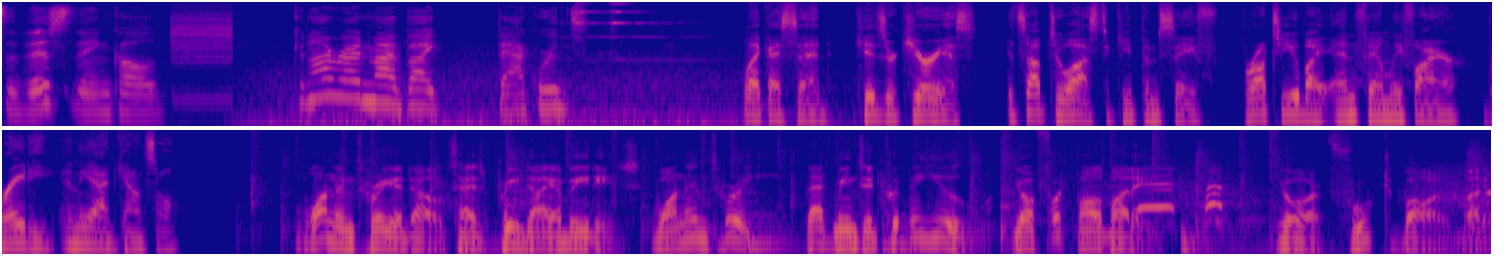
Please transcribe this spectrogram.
this thing called? Can I ride my bike backwards? Like I said, kids are curious. It's up to us to keep them safe. Brought to you by End Family Fire, Brady, and the Ad Council. One in three adults has prediabetes. One in three. That means it could be you, your football buddy your football buddy.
